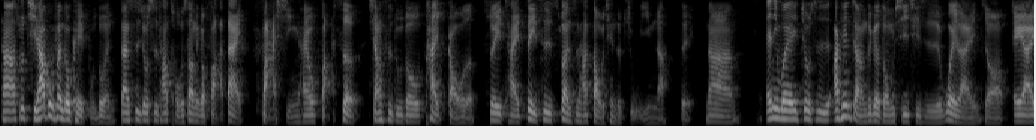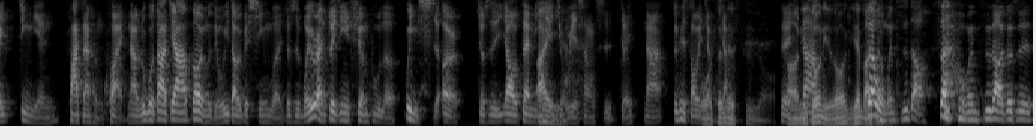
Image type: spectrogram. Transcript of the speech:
他说其他部分都可以不论，但是就是他头上那个发带、发型还有发色相似度都太高了，所以才这一次算是他道歉的主因啦。对，那 Anyway，就是阿 Ken 讲这个东西，其实未来知道 AI 近年发展很快。那如果大家不知道有没有留意到一个新闻，就是微软最近宣布了 Win 十二。就是要在明年九月上市，哎、对，那就可以稍微讲一下。真的是哦，对，啊、你说你说，你先把。虽然我们知道，虽然我们知道，就是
